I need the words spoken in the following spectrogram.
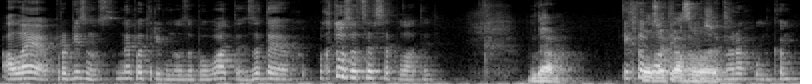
але про бізнес не потрібно забувати. За те, хто за це все платить. да, І хто, Хто платить по заказує? нашим рахункам.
